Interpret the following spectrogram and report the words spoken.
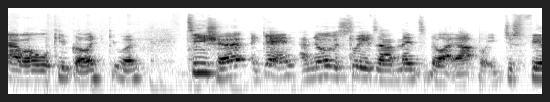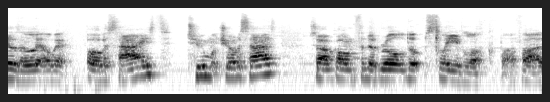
Ah well, we'll keep going. Keep going. T-shirt again. I know the sleeves are meant to be like that, but it just feels a little bit oversized. Too much oversized. So I've gone for the rolled up sleeve look. But I thought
